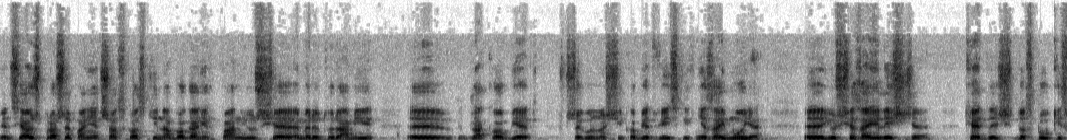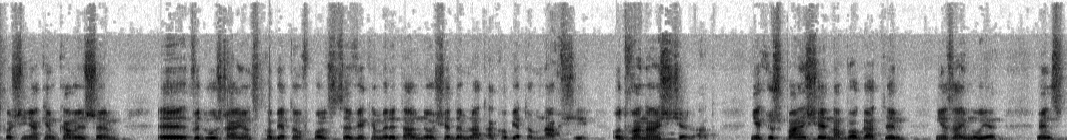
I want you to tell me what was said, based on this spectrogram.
więc ja już proszę panie Trzaskowski, na Boga niech pan już się emeryturami y, dla kobiet, w szczególności kobiet wiejskich, nie zajmuje. Y, Już się zajęliście kiedyś do spółki z Kosiniakiem Kamyszem, y, wydłużając kobietom w Polsce wiek emerytalny o 7 lat, a kobietom na wsi o 12 lat. Niech już pan się na Boga tym nie zajmuje. Więc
